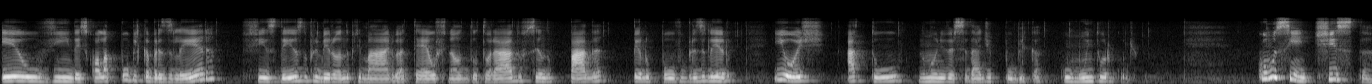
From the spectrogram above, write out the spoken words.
Eu vim da Escola Pública Brasileira, fiz desde o primeiro ano primário até o final do doutorado, sendo paga pelo povo brasileiro e hoje atuo numa universidade pública com muito orgulho. Como cientista,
